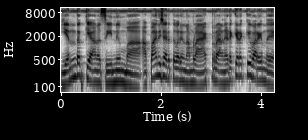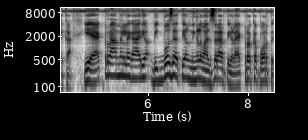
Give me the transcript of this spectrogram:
എന്തൊക്കെയാണ് സിനിമ? അപ്പാനി ശരത്ത് പറയുന്നത് നമ്മൾ ആക്ടറാണ്. ഇടയ്ക്കിടയ്ക്ക് പറയുന്നത് കേൾക്കാം. ഈ ആക്ടറാണെന്നുള്ള കാര്യം ബിഗ് ബോസ് എത്തിയാൽ നിങ്ങൾ മത്സരാർത്ഥികൾ ആക്ടറൊക്കെ പുറത്ത്.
